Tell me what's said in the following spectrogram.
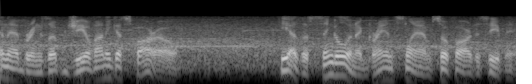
And that brings up Giovanni Gasparo. He has a single and a grand slam so far this evening.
